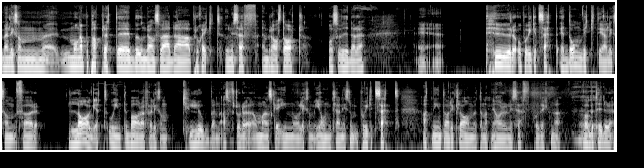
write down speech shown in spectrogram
men liksom, eh, många på pappret eh, beundransvärda projekt. Unicef, en bra start och så vidare. Eh, hur och på vilket sätt är de viktiga liksom för laget och inte bara för liksom klubben? Alltså förstår du, om man ska in och liksom i omklädningsrum, på vilket sätt? Att ni inte har reklam utan att ni har Unicef på dräkterna. Vad betyder det?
